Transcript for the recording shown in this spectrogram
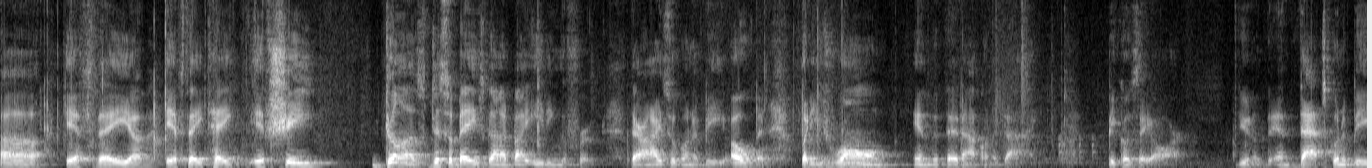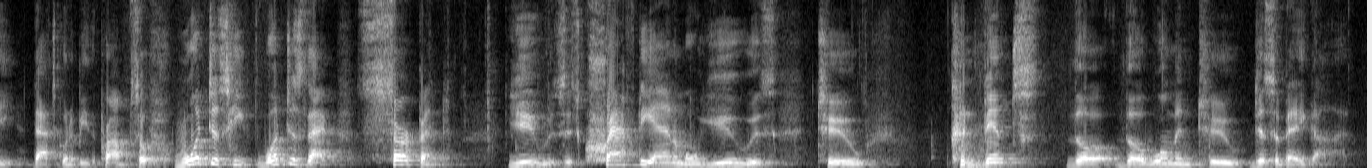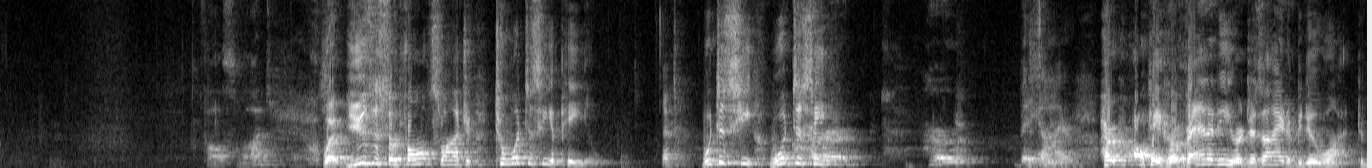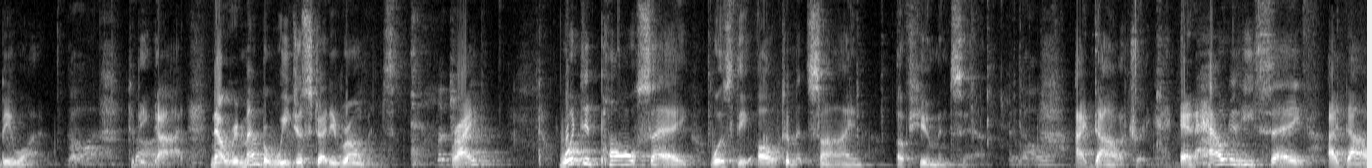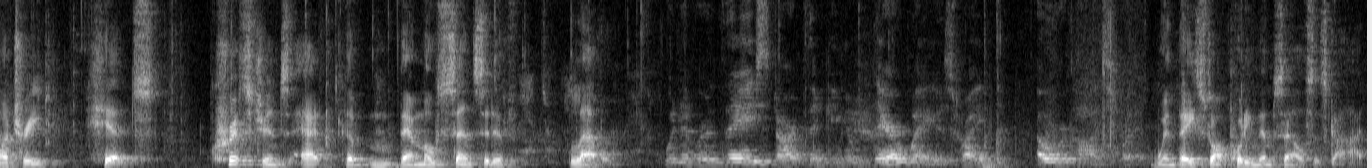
Uh, if they, uh, if they take, if she does disobeys God by eating the fruit, their eyes are going to be open. But he's wrong in that they're not going to die because they are. You know, and that's going to be that's going to be the problem. So what does he? What does that serpent use? This crafty animal use to convince the the woman to disobey God? False logic. Well, uses some false logic. To what does he appeal? What does he? What does he? Her, her Desire. Her okay, her vanity, her desire to be do what? To be what? God. To be God. Now remember, we just studied Romans, right? What did Paul say was the ultimate sign of human sin? Idolatry. Idolatry. And how did he say idolatry hits Christians at the, their most sensitive level? Whenever they start thinking of their way is right over God's way. when they start putting themselves as God.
